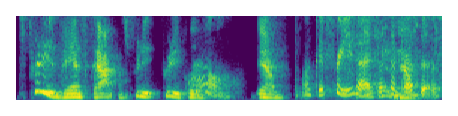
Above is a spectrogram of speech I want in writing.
It's pretty advanced app. It's pretty pretty cool. Wow. Yeah, Well, good for you guys. That's Yeah. impressive.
